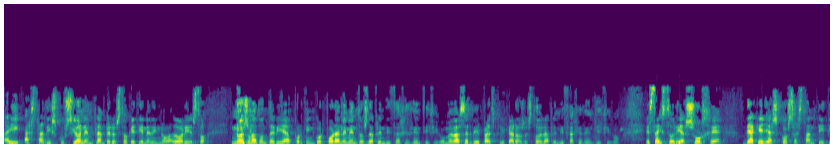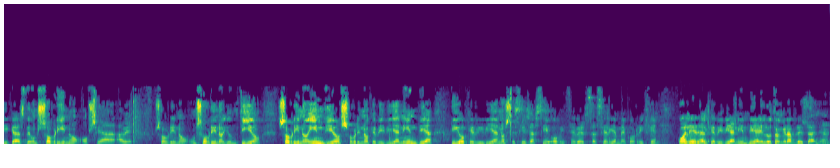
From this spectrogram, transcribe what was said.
hay hasta discusión en plan, pero esto que tiene de innovador y esto no es una tontería porque incorpora elementos de aprendizaje científico. Me va a servir para explicaros esto del aprendizaje científico. Esta historia surge de aquellas cosas tan típicas de un sobrino, o sea, a ver, sobrino, un sobrino y un tío, sobrino indio, sobrino que vivía en India, tío que vivía, no sé si es así o viceversa, si alguien me corrige, ¿cuál era el que vivía en India y el otro en Gran Bretaña?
